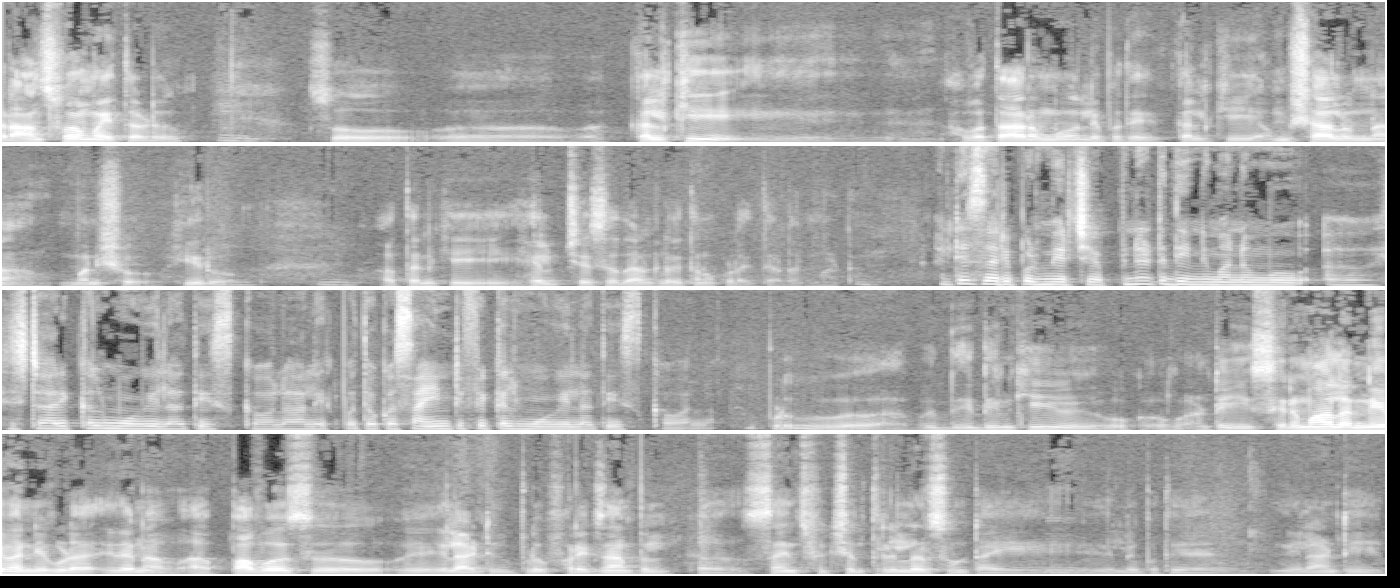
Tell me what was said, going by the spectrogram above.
ట్రాన్స్ఫార్మ్ అవుతాడు. సో కల్కి అవతారము లేకపోతే కల్కి అంశాలున్న మనిషి హీరో అతనికి హెల్ప్ చేసే దాంట్లో ఇతను కూడా అవుతాడు అనమాట అంటే సార్ ఇప్పుడు మీరు చెప్పినట్టు దీన్ని మనము హిస్టారికల్ మూవీలా తీసుకోవాలా? లేకపోతే ఒక సైంటిఫికల్ మూవీలా తీసుకోవాలా? ఇప్పుడు దీనికి అంటే ఈ సినిమాలు అన్నీ కూడా ఏదైనా పవర్స్ ఇలాంటివి. ఇప్పుడు for example science fiction thrillers ఉంటాయి. లేకపోతే ఇలాంటి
